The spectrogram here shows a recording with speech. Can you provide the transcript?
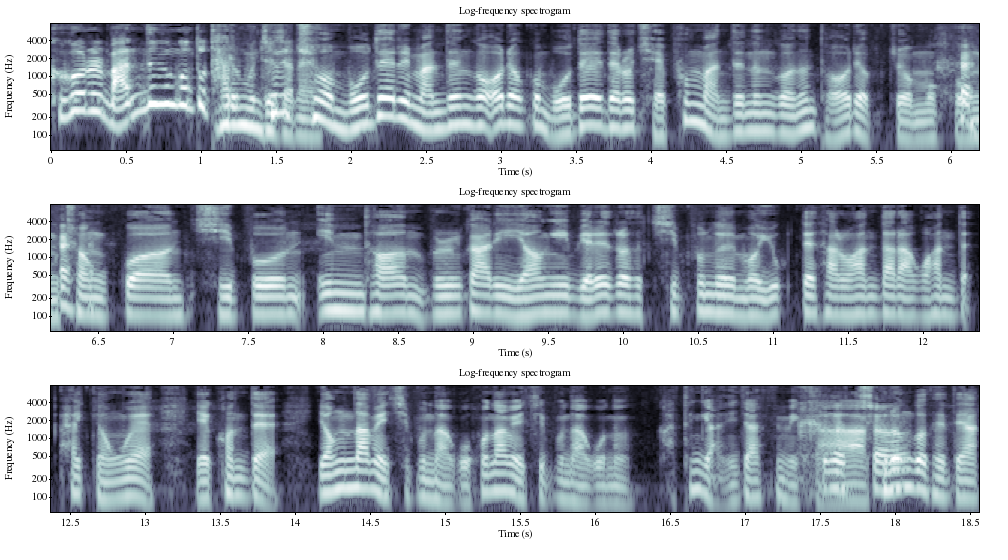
그거를 만드는 건 또 다른 문제잖아요. 그렇죠. 모델을 만드는 건 어렵고 모델대로 제품 만드는 거는 더 어렵죠. 뭐 공청권, 지분, 인선, 물갈이, 영입 예를 들어서 지분을 뭐 6대 4로 한다라고 한다, 할 경우에 예컨대 영남의 지분하고 호남의 지분하고는 같은 게 아니지 않습니까? 그렇죠. 그런 것에 대한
